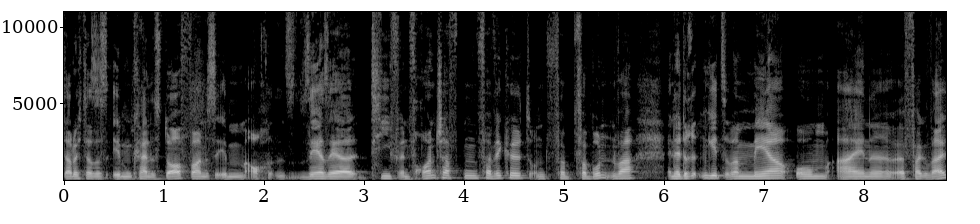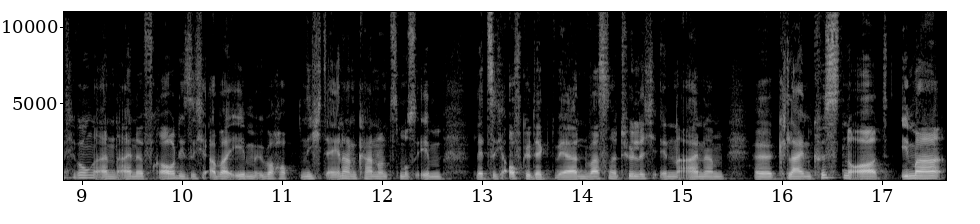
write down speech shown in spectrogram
Dadurch, dass es eben ein kleines Dorf war und es eben auch sehr, sehr tief in Freundschaften verwickelt und ver verbunden war. In der dritten geht es aber mehr um eine äh, Vergewaltigung an eine Frau, die sich aber eben überhaupt nicht erinnern kann und es muss eben letztlich aufgedeckt werden, was natürlich in einem äh, kleinen Küstenort immer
